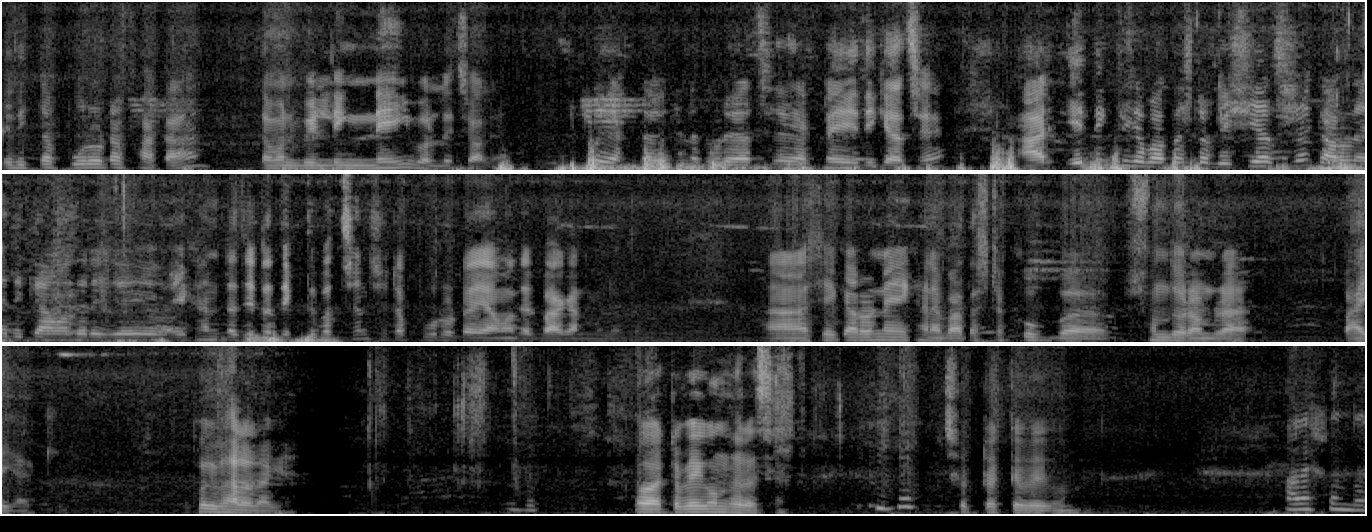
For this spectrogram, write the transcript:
এদিকটা পুরোটা ফাঁকা তেমন বিল্ডিং নেই বললে চলে। ওই একটা এখানে দূরে আছে একটা এদিকে আছে। আর এদিক থেকে বাতাসটা বেশি আছে কারণ এদিকে আমাদের এই যে এখানটা যেটা দেখতে পাচ্ছেন সেটা পুরোটাই আমাদের বাগান মূলত। সেই কারণে এখানে বাতাসটা খুব সুন্দর আমরা পাই আর কি। খুবই ভালো লাগে। ও একটা বেগুন ধরেছে। ছোট্ট একটা বেগুন। অনেক সুন্দর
